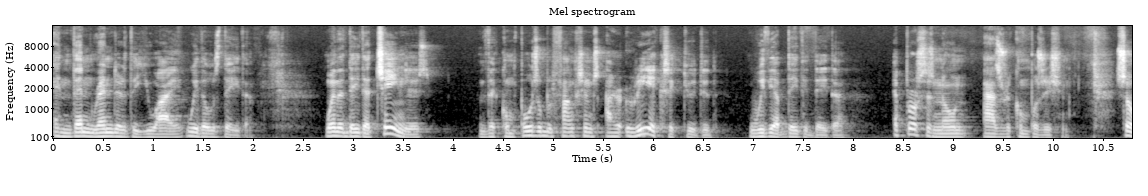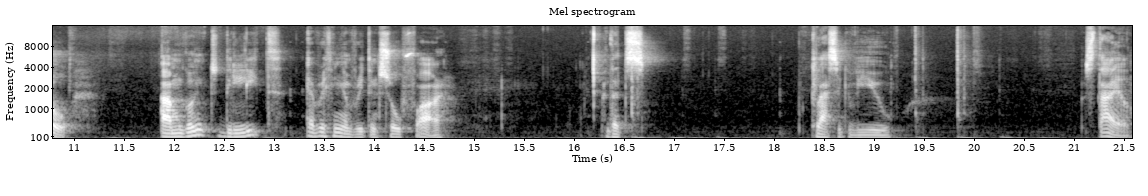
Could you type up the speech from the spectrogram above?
and then render the UI with those data. When the data changes, the composable functions are re-executed with the updated data, a process known as recomposition. So I'm going to delete everything I've written so far. That's classic view style.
